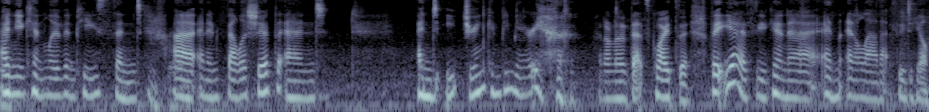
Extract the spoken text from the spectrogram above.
and you can live in peace and uh, and in fellowship and and eat, drink, and be merry. I don't know if that's quite the, but yes, you can uh, and and allow that food to heal.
